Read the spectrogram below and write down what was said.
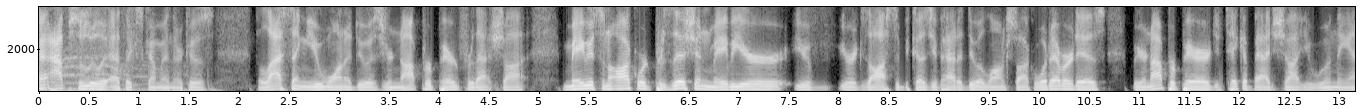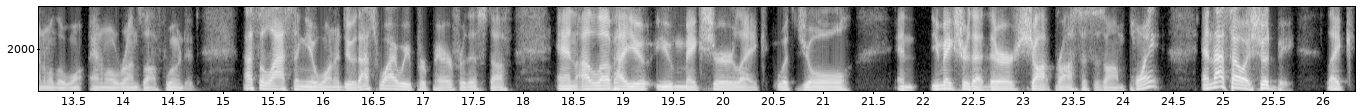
absolutely. Ethics come in there because the last thing you want to do is you're not prepared for that shot. Maybe it's an awkward position. Maybe you're you've you're exhausted because you've had to do a long stalk, whatever it is. But you're not prepared. You take a bad shot. You wound the animal. The animal runs off wounded. That's the last thing you want to do. That's why we prepare for this stuff. And I love how you you make sure like with Joel, and you make sure that their shot process is on point, and that's how it should be like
